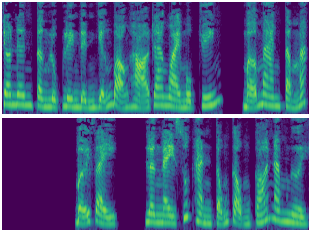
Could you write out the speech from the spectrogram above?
Cho nên Tần Lục liền định dẫn bọn họ ra ngoài một chuyến, mở mang tầm mắt. Bởi vậy, lần này xuất hành tổng cộng có 5 người.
